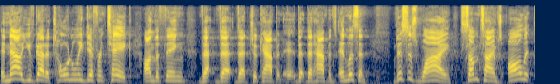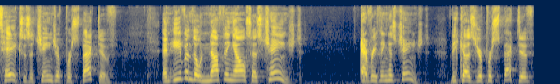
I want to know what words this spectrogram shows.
and now you've got a totally different take on the thing that, that, that took happen, eh, that, that happens. And listen, this is why sometimes all it takes is a change of perspective, and even though nothing else has changed, everything has changed because your perspective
